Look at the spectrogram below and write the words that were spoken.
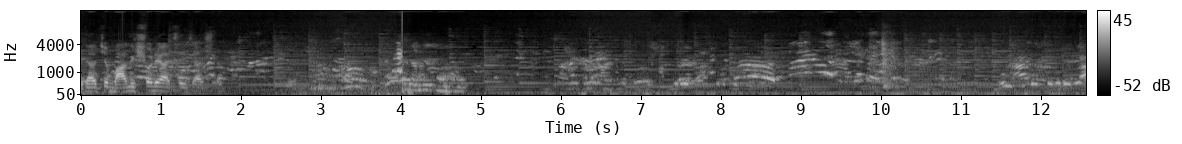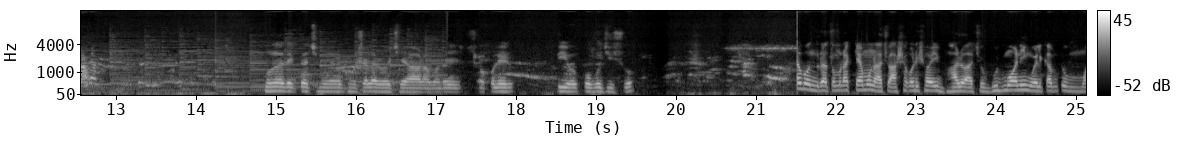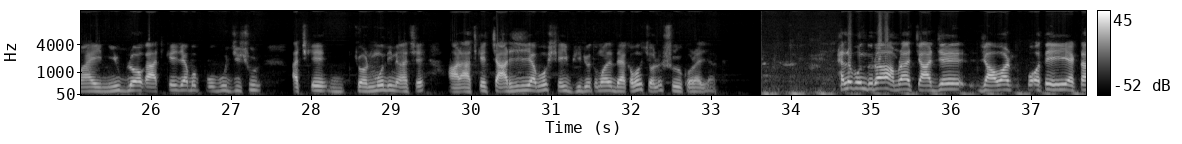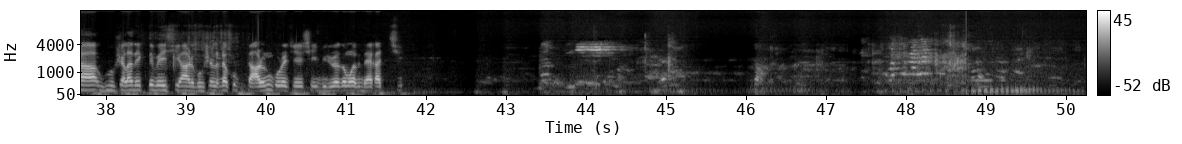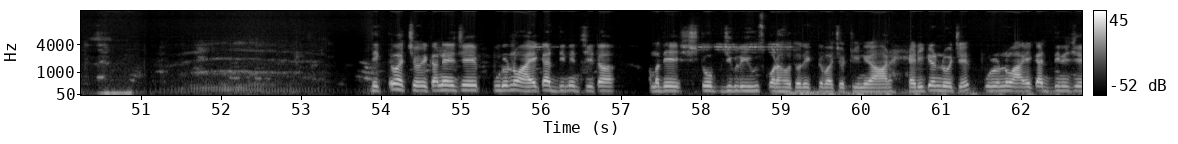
এটা হচ্ছে বাগেশ্বরে আছে এই চার্চটা দেখতে পাচ্ছি এখানে ঘোষালা রয়েছে আর আমাদের সকলের প্রিয় প্রভু যিশু। বন্ধুরা, তোমরা কেমন আছো? আশা করি সবাই ভালো আছো। Good morning welcome to my new blog আজকে যাব প্রভু যিশুর, আজকে জন্মদিন আছে। আর আজকে চার্জে যাব, সেই ভিডিও তোমাদের দেখাবো। চলো শুরু করা যাক। হ্যালো বন্ধুরা, আমরা চার্জে যাওয়ার পথে একটা ঘোষালা দেখতে পেয়েছি, আর ঘোষালাটা খুব দারুণ করেছে, সেই ভিডিওটা তোমাদের দেখাচ্ছি। দেখতে পাচ্ছ, এখানে যে পুরনো আগেকার দিনের যেটা আমাদের স্টোভ যেগুলো ইউজ করা হতো, দেখতে পাচ্ছ টিনে আর হ্যারিকেন রয়েছে, পুরনো আগেকার দিনে যে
